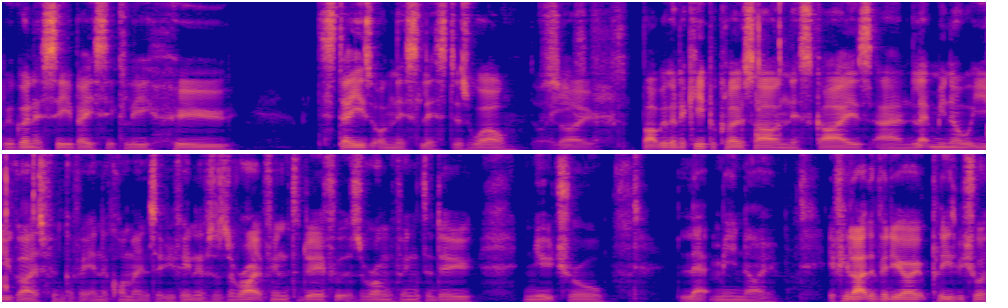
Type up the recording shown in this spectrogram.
We're going to see basically who stays on this list as well. So, but we're going to keep a close eye on this, guys, and let me know what you guys think of it in the comments. If you think this was the right thing to do, if it was the wrong thing to do, neutral, let me know. If you like the video, please be sure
